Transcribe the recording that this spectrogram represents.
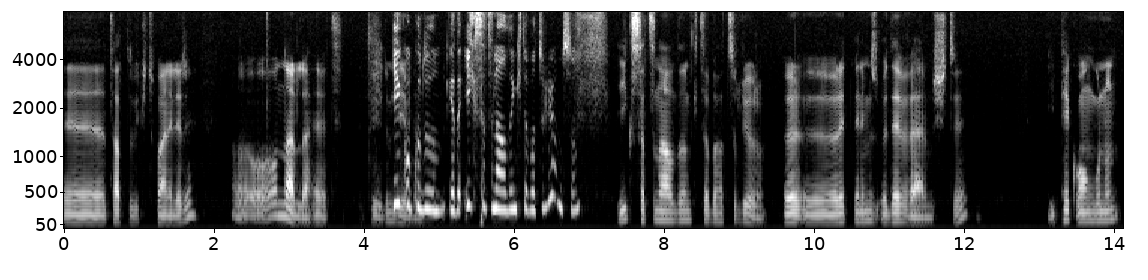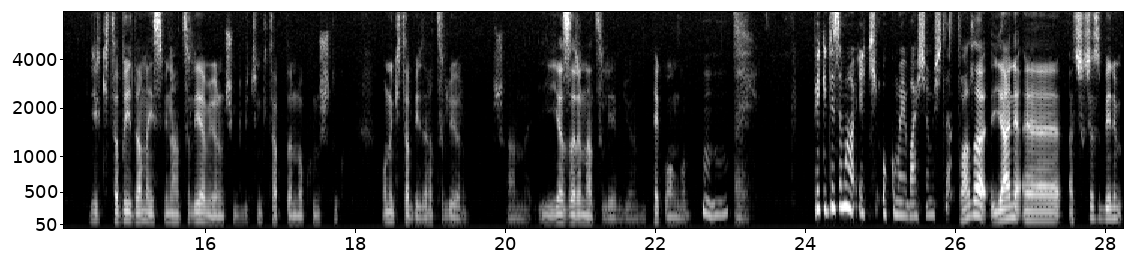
e, tatlı bir kütüphaneleri. O- onlarla evet büyüdüm İlk okuduğun ya da ilk satın aldığın kitabı hatırlıyor musun? İlk satın aldığım kitabı hatırlıyorum. Ö- e, öğretmenimiz ödev vermişti. İpek Ongun'un bir kitabıydı ama ismini hatırlayamıyorum çünkü bütün kitaplarını okumuştuk. Onun kitabıydı hatırlıyorum şu anda. Yazarını hatırlayabiliyorum. İpek Ongun. Hı hı. Evet. Peki ne zaman ilk okumaya başlamıştın? Valla yani e, açıkçası benim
